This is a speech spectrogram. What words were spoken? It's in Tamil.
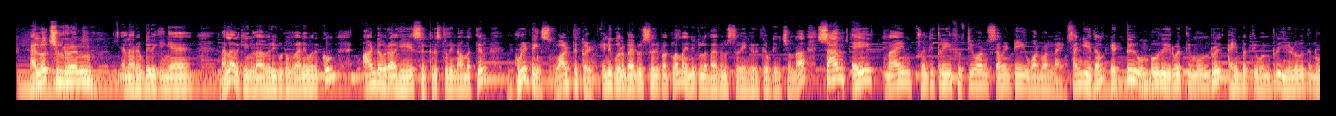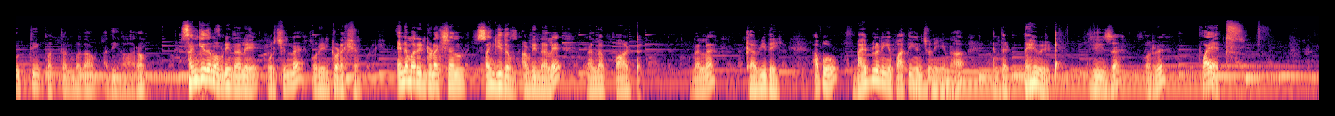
ஹலோ சில்ட்ரன் எல்லாரும் எப்படி இருக்கீங்க? நல்லா இருக்கீங்களா? வெரி குட் உங்கள் அனைவருக்கும் ஆண்டவராகிய இயேசு கிறிஸ்துவின் நாமத்தில் greetings வாழ்த்துக்கள். இன்னைக்கு ஒரு பைபிள் ஸ்டோரி பார்க்கலாமா? இன்னைக்குள்ள பைபிள் ஸ்டோரி எங்கே இருக்குது அப்படின்னு சொன்னால் Psalm eight nine twenty three fifty one seventy one one nine சங்கீதம் எட்டு ஒம்பது இருபத்தி மூன்று ஐம்பத்தி ஒன்று எழுபது நூற்றி பத்தொன்பதாம் அதிகாரம். சங்கீதம் அப்படின்னாலே ஒரு சின்ன ஒரு இன்ட்ரொடக்ஷன் என்ன மாதிரி இன்ட்ரொடக்ஷன் சங்கீதம் அப்படின்னாலே நல்ல பாட்டு. நல்ல கவிதை. அப்போது பைபிளில் நீங்கள் பார்த்தீங்கன்னு சொன்னீங்கன்னா இந்த டேவிட் இஸ் அ ஒரு poet.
